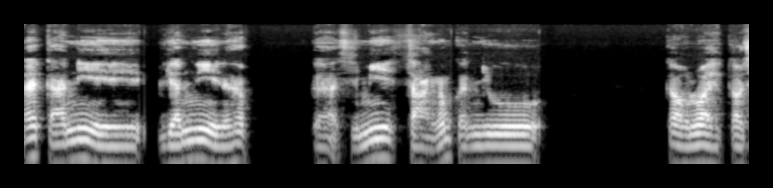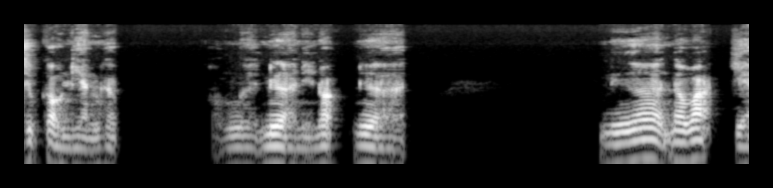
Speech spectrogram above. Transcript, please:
รายการนี้เหรียญนี้นะครับก็สิมีสร้างนำกันอยู่999เหรียญครับ ของเนื้อนี่เนาะเนื้อ เนื้อนวะแก่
